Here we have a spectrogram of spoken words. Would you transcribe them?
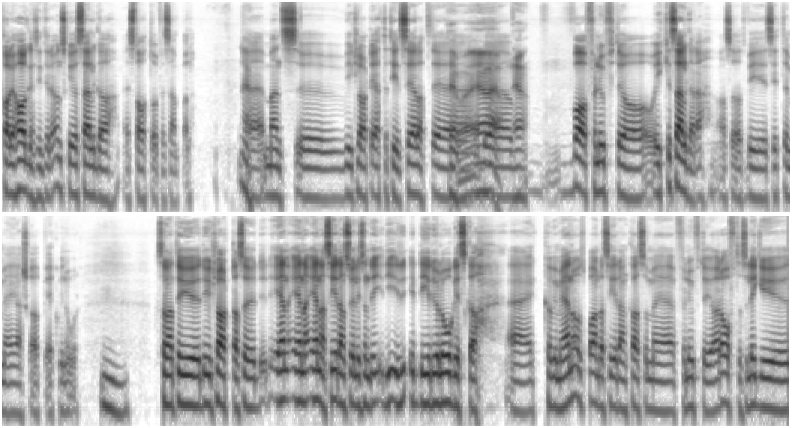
Carl I. Hagen sin tid ønsker jo å selge Statoil, f.eks. Ja. Eh, mens vi klart i ettertid ser at det, Det var, ja, ja, det ja. var fornuftig å, å ikke selge det. Altså at vi sitter med eierskap i Equinor. Mm. Sånn at det, er jo- det jo klart, altså, det- det- en, en, en av sidene så liksom det, det, det ideologiske, eh, hva vi mener, og på andre siden hva som er fornuftig å gjøre. Ofte så ligger jo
